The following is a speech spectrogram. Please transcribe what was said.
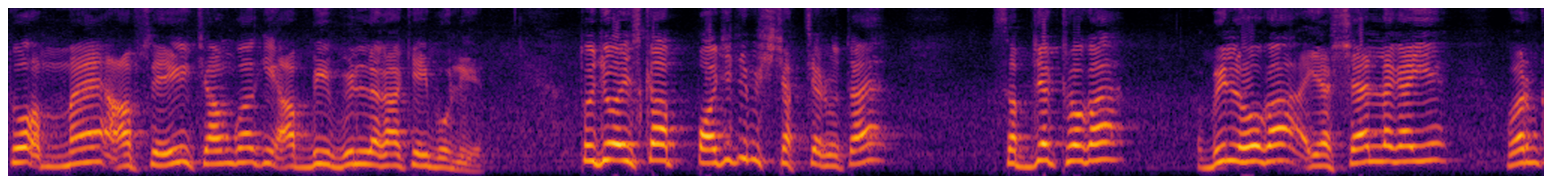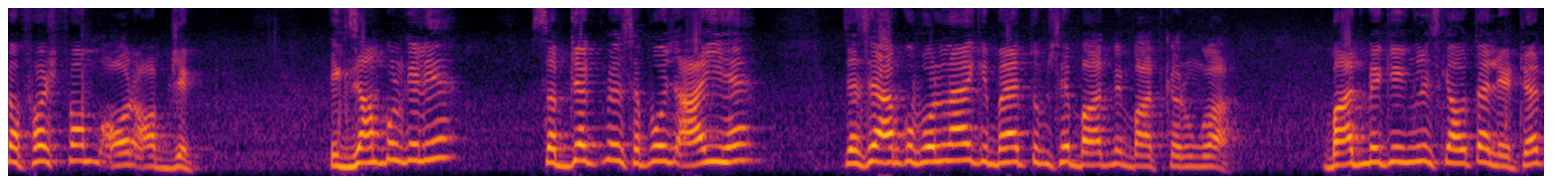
तो मैं आपसे यही चाहूँगा कि आप भी विल लगा के ही बोलिए। तो जो इसका पॉजिटिव स्ट्रक्चर होता है सब्जेक्ट होगा विल होगा या शैल लगाइए वर्म का फ़र्स्ट फॉर्म और ऑब्जेक्ट एग्ज़ाम्पल के लिए सब्जेक्ट में सपोज़ आई है, जैसे आपको बोलना है कि मैं तुमसे बाद में बात करूँगा। बाद में की इंग्लिश क्या होता है? लेटर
